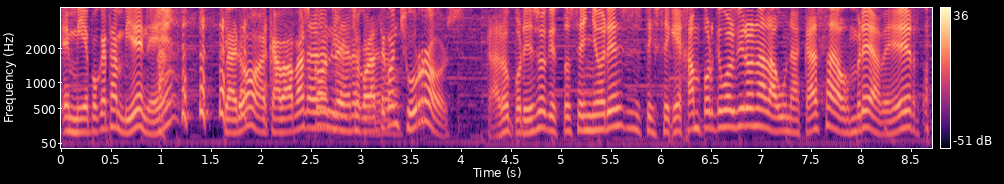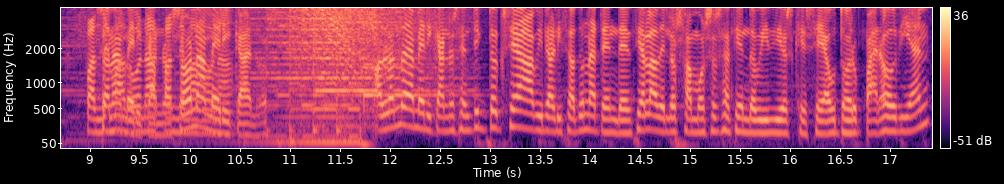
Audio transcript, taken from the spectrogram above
en mi época también, ¿eh? Claro, acababas Claro, con el chocolate claro. con churros. Claro, por eso que estos señores se quejan porque volvieron a la una casa. Hombre, a ver. Fan de son Madonna, americanos, fan de son Madonna. americanos. Hablando de americanos, en TikTok se ha viralizado una tendencia, la de los famosos haciendo vídeos que se autorparodian,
